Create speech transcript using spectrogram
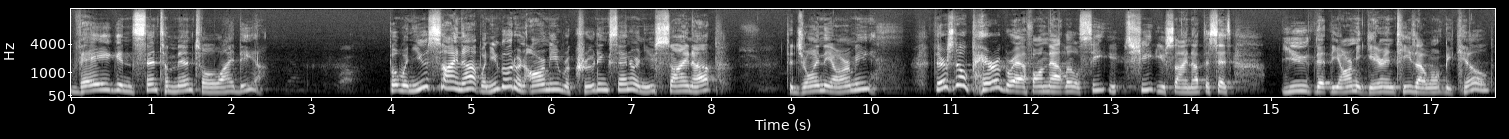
vague and sentimental idea. But when you sign up, when you go to an army recruiting center and you sign up to join the army, there's no paragraph on that little sheet you sign up that says you that the army guarantees I won't be killed.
